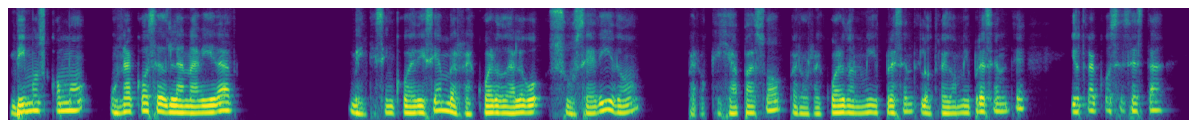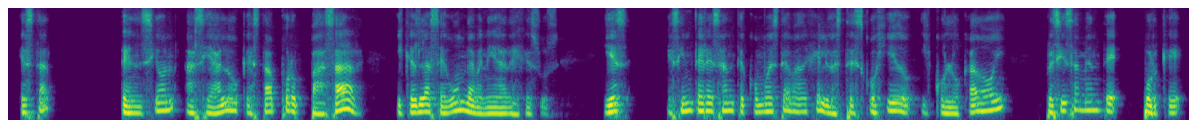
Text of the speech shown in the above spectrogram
vimos cómo una cosa es la Navidad, 25 de diciembre, recuerdo de algo sucedido, pero que ya pasó, pero recuerdo en mi presente, lo traigo en mi presente, y otra cosa es esta, esta tensión hacia algo que está por pasar y que es la segunda venida de Jesús. Y es, es interesante cómo este evangelio está escogido y colocado hoy precisamente porque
